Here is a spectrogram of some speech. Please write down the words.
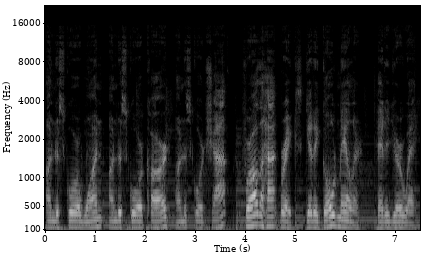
underscore one underscore card underscore shop for all the hot breaks. Get a gold mailer headed your way.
